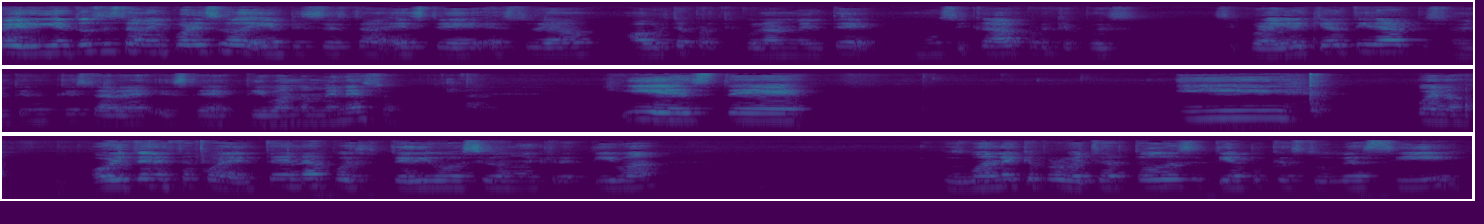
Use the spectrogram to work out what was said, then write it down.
Pero, y entonces también por eso empecé esta, este, a estudiar ahorita particularmente música, porque pues si por ahí le quiero tirar, pues también tengo que estar este, activándome en eso. Y este, y bueno, ahorita en esta cuarentena, pues te digo, he sido muy creativa. Pues bueno, hay que aprovechar todo ese tiempo que estuve así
